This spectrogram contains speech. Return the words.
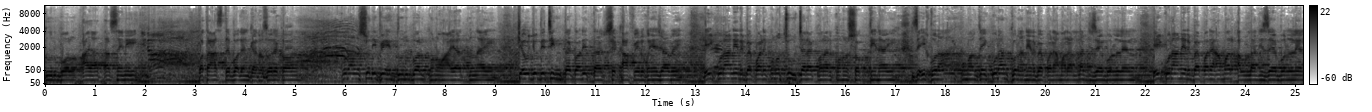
দুর্বল আয়াত আসেনি? কথা আসতে বলেন কেন? জোরে কর কোরআন শরীফে দুর্বল কোনো আয়াত নাই। কেউ যদি চিন্তা করে তা সে কাফের হয়ে যাবে। এই কোরআনের ব্যাপারে কোনো চুচারা করার কোনো শক্তি নাই। যেই কোরআন তোমার যেই কোরআন কোরআনের ব্যাপারে আমার আল্লাহ নিজে বললেন, এই কোরআনের ব্যাপারে আমার আল্লাহ নিজে বললেন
